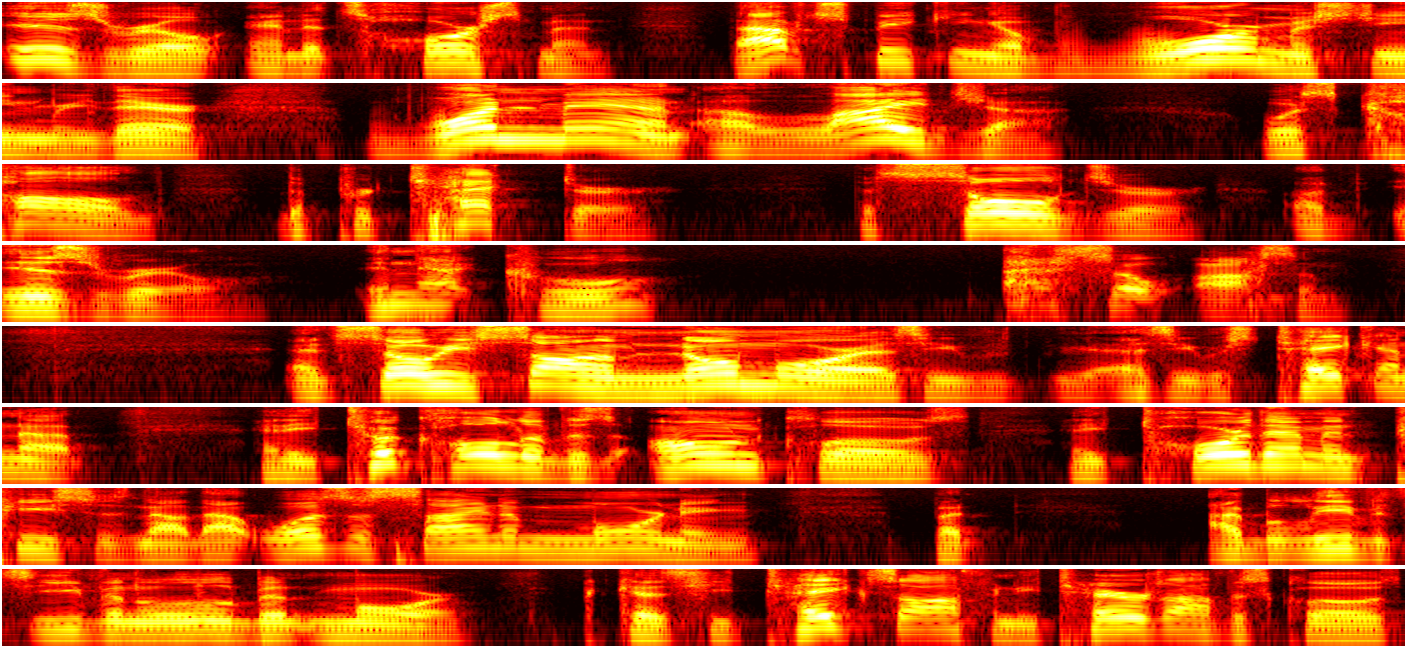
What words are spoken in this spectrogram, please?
Israel and its horsemen. That's speaking of war machinery there. One man, Elijah, was called the protector, the soldier of Israel. Isn't that cool? That's so awesome. And so he saw him no more as he, as he was taken up. And he took hold of his own clothes and he tore them in pieces. Now, that was a sign of mourning, but I believe it's even a little bit more because he takes off and he tears off his clothes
